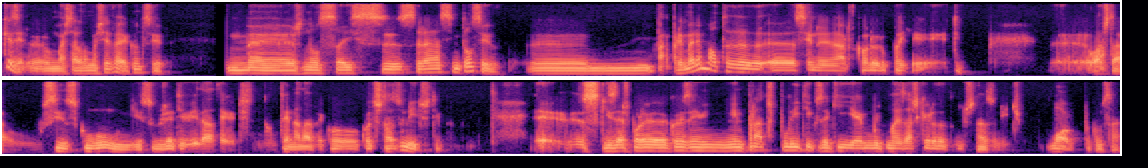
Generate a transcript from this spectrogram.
quer dizer, mais tarde ou mais cedo vai acontecer mas não sei se será assim tão cedo. Uh, pá, a primeira malta, a cena hardcore europeia é tipo uh, lá está, o senso comum e a subjetividade é, não tem nada a ver com, com os Estados Unidos. Tipo, uh, se quiseres pôr a coisa em, em, pratos políticos, aqui é muito mais à esquerda do que nos Estados Unidos, logo para começar.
